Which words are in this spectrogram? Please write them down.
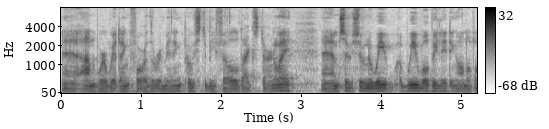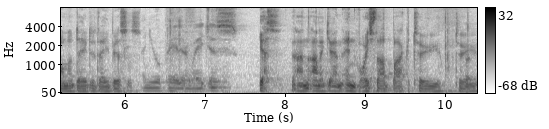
uh, and we're waiting for the remaining posts to be filled externally. Um, so so no, we, we will be leading on it on a day-to-day basis. And you will pay their wages? Yes, and, and again, invoice that back to, to the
